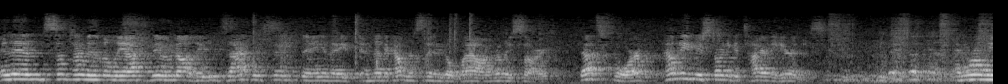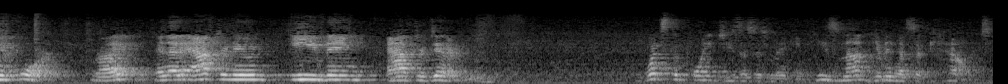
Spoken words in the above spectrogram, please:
And then sometime in the middle of the afternoon, no, they do exactly the same thing. And, they, and then a couple minutes later, they go, wow, I'm really sorry. That's four. How many of you are starting to get tired of hearing this? and we're only at four, right? And then afternoon, evening, after dinner. What's the point Jesus is making? He's not giving us a count.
